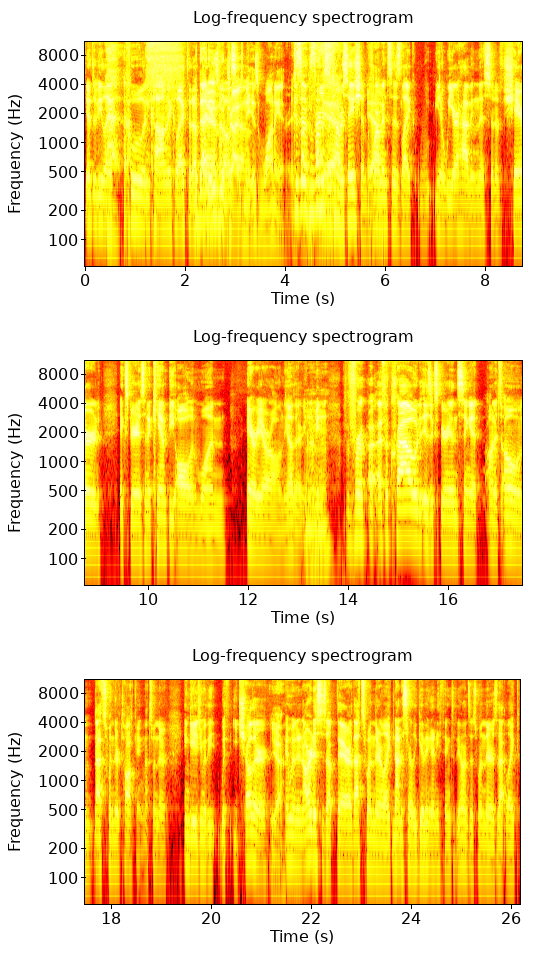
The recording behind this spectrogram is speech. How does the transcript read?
you have to be like cool and calm and collected up But that there. is what drives me is wanting it. because the performance is a Yeah. conversation. Yeah. Performance is like w- you know we are having this sort of shared experience, and it can't be all in one area or all in the other. You know, I mean, Mm-hmm. for if a crowd is experiencing it on its own, that's when they're talking. That's when they're engaging with e- with each other. Yeah. And when an artist is up there, that's when they're like not necessarily giving anything to the audience. It's when there's that like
